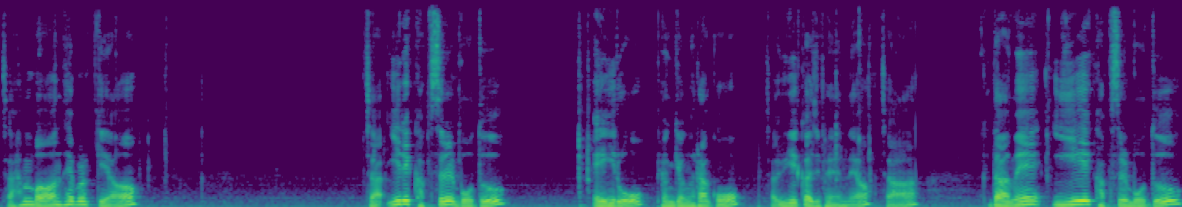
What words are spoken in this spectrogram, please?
자, 한번 해볼게요. 자, 1의 값을 모두 a로 변경을 하고 자, 위에까지 변했네요. 자, 그 다음에 2의 값을 모두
